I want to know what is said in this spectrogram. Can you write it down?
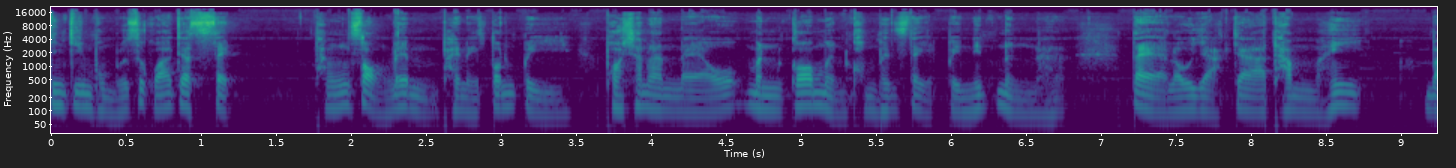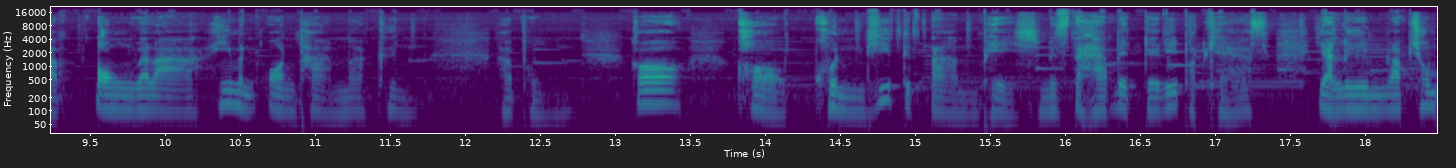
จริง ๆ ผมรู้สึกว่าจะเสร็จทั้งสองเล่มภายในต้นปี เพราะฉะนั้นแล้วมันก็เหมือน compensate ไปนิดหนึ่งนะฮะ แต่เราอยากจะทำให้แบบตรงเวลาให้มัน on time มากขึ้นครับผม ก็ ขอบคุณที่ติดตามเพจ Mr. Habit Daily Podcast อย่าลืมรับชม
